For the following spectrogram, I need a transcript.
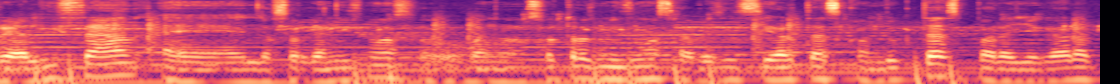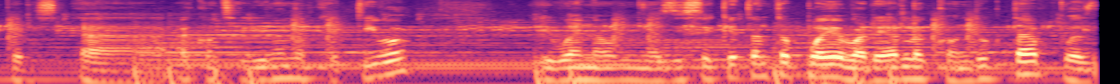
realizan eh, los organismos o bueno nosotros mismos a veces ciertas conductas para llegar a, a, conseguir un objetivo y bueno nos dice qué tanto puede variar la conducta pues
